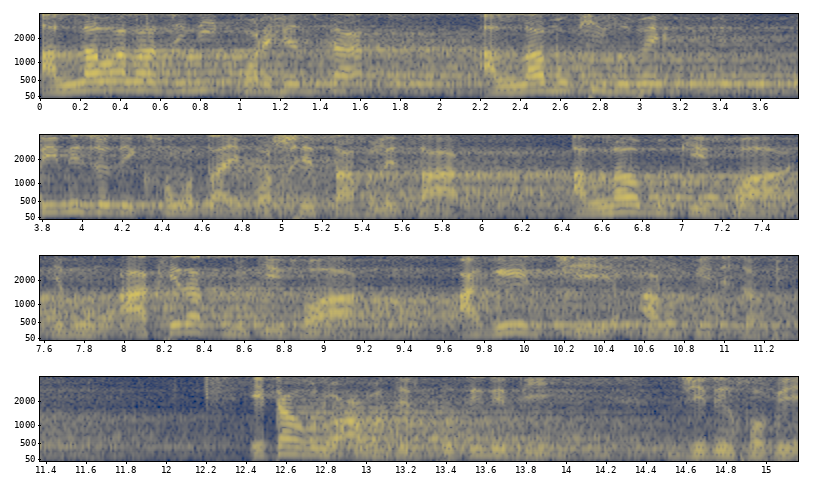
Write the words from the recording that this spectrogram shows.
আল্লাহওয়ালা যিনি পরহেজগার, আল্লাহমুখী হবে, তিনি যদি ক্ষমতায় বসে, তাহলে তার আল্লাহমুখী হওয়া এবং আখেরাতমুখী হওয়া আগের চেয়ে আরও বেড়ে যাবে। এটা হলো আমাদের প্রতিনিধি, যিনি হবে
